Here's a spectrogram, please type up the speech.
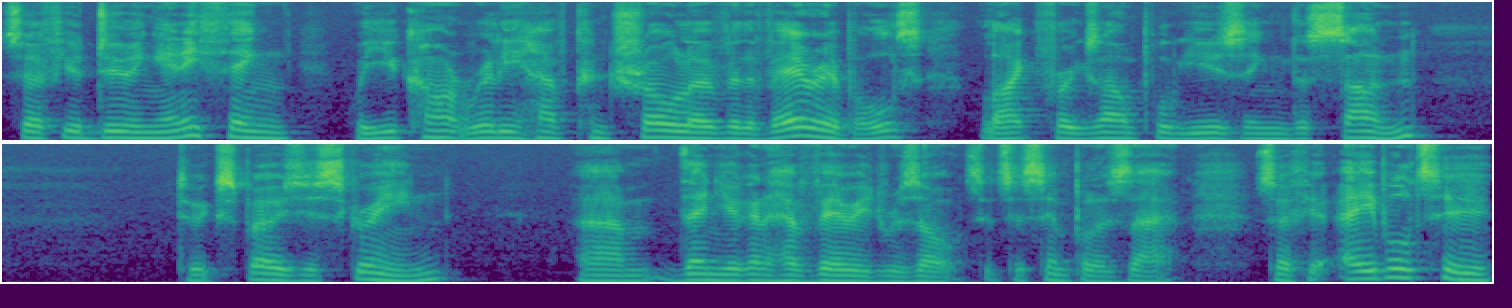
So if you're doing anything where you can't really have control over the variables, like, for example, using the sun to expose your screen, um, then you're going to have varied results. It's as simple as that. So if you're able to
